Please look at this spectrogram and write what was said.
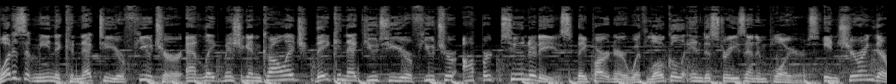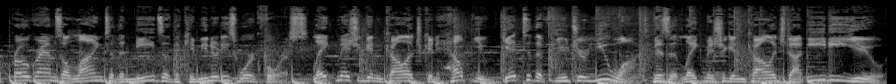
What does it mean to connect to your future at Lake Michigan College? They connect you to your future opportunities. They partner with local industries and employers, ensuring their programs align to the needs of the community's workforce. Lake Michigan College can help you get to the future you want. Visit lakemichigancollege.edu.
